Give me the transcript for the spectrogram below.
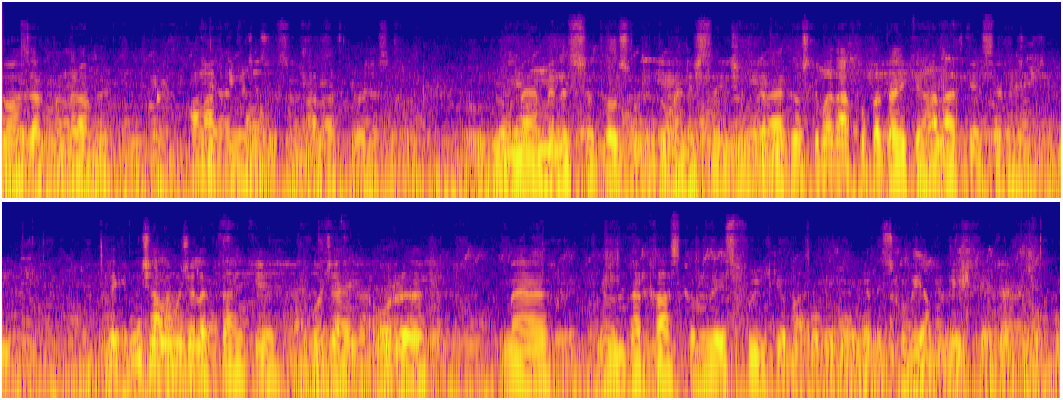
دو ہزار پندرہ میں۔ حالات کی وجہ سے۔ حالات کی وجہ سے۔ میں منسٹر تھا اس وقت تو میں نے سینکشن کرایا تھا۔ اس کے بعد آپ کو پتہ ہے کہ حالات کیسے رہیں۔ گے لیکن انشاءاللہ مجھے لگتا ہے کہ ہو جائے گا۔ اور میں درخواست کروں گا اس فیلڈ کے بارے میں اگر اس کو بھی اپڈیٹ کیا جائے تو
